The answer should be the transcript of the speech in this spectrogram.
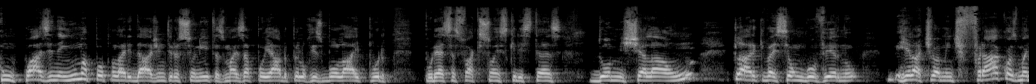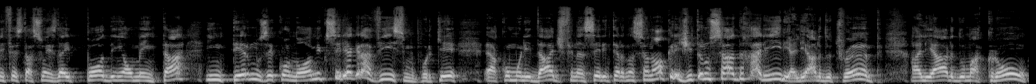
com quase nenhuma popularidade entre os sunitas, mas apoiado pelo Hezbollah e por, por essas facções cristãs do Michel Aoun. Claro que vai ser um governo relativamente fraco, as manifestações daí podem aumentar. Em termos econômicos, seria gravíssimo, porque a comunidade financeira internacional acredita no Saad Hariri, aliado do Trump, aliado do Macron,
